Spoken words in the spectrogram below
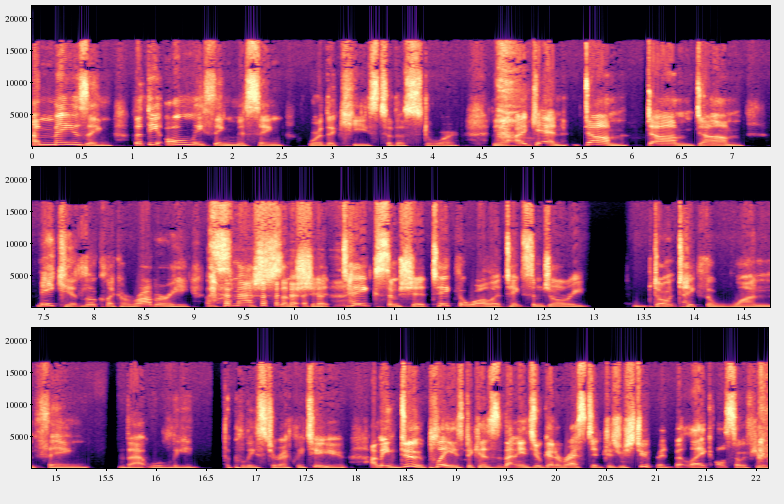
Amazing that the only thing missing were the keys to the store. You know, again, dumb, dumb, dumb. Make it look like a robbery. Smash some shit. Take some shit. Take the wallet. Take some jewelry. Don't take the one thing that will lead the police directly to you. I mean, do please, because that means you'll get arrested because you're stupid. But like, also, if you're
